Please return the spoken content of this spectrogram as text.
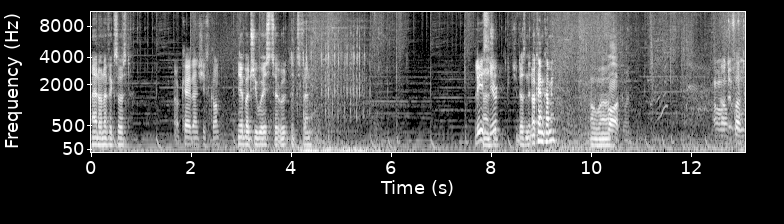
I don't have exhaust. Okay, then she's gone. Yeah, but she wastes her ult, that's fine. Lee is Ah, here. She, she doesn't. Okay, I'm coming. Oh, wow. Fuck, man. Oh, Oh, the fuck. ult.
